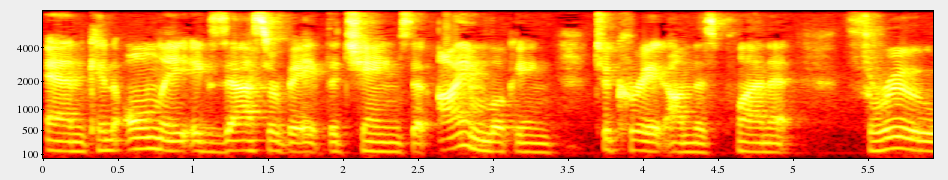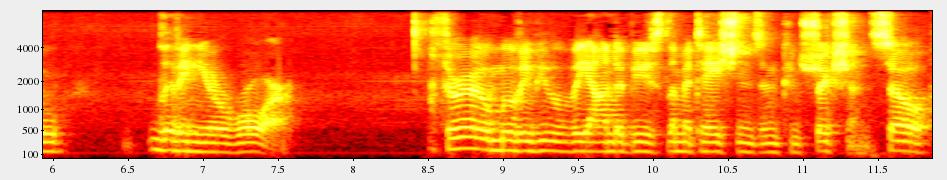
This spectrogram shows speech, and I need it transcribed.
and can only exacerbate the change that I am looking to create on this planet through living your roar through moving people beyond abuse, limitations, and constrictions. So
